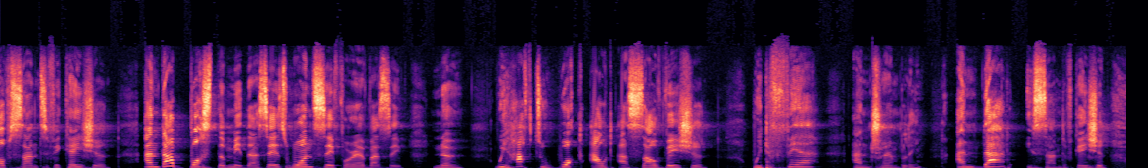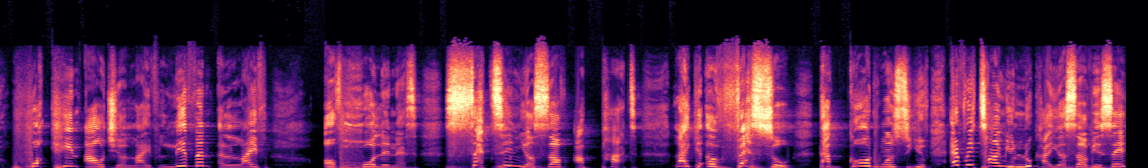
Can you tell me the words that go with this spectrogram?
of sanctification. And that busts the myth that says once saved, forever saved. No, we have to walk out our salvation with fear and trembling. And that is sanctification. Walking out your life, living a life of holiness, setting yourself apart like a vessel that God wants to use. Every time you look at yourself, you say,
